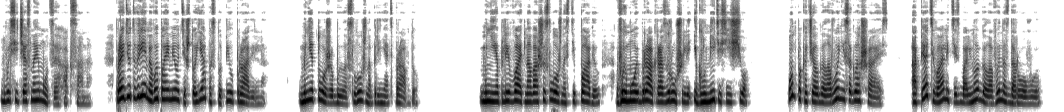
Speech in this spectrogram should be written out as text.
Вы сейчас на эмоциях, Оксана. Пройдет время, вы поймете, что я поступил правильно. Мне тоже было сложно принять правду. Мне плевать на ваши сложности, Павел. Вы мой брак разрушили и глумитесь еще. Он покачал головой, не соглашаясь. Опять валитесь больной головы на здоровую.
